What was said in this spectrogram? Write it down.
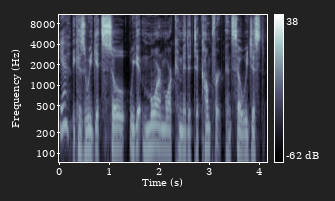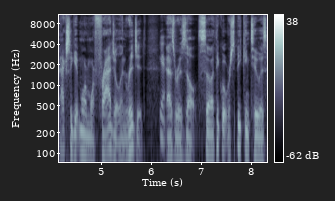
yeah. Because we get so we get more and more committed to comfort and so we just actually get more and more fragile and rigid yeah. as a result. So I think what we're speaking to is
